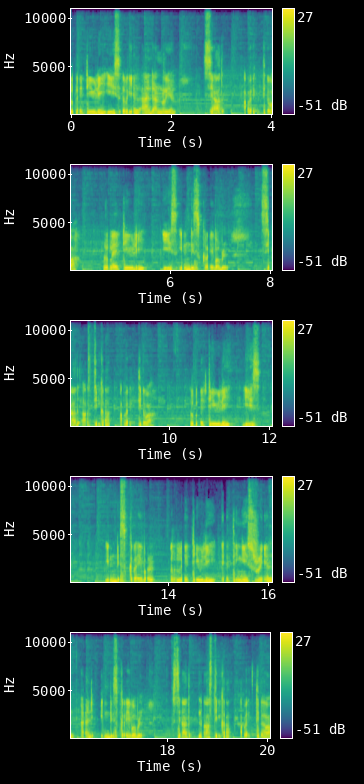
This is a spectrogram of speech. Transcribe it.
Relatively is real and unreal. സ്യാദ് അവ്യക്തവ. റിലേറ്റീവ്ലി ഈസ് ഇൻഡിസ്ക്രൈബിൾ സ്യാദ് അസ്തിക അവ്യക്തവ. Relatively is indescribable. Relatively a thing is real and indescribable. സ്യാദ് നാസ്തിക അവ്യക്തക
